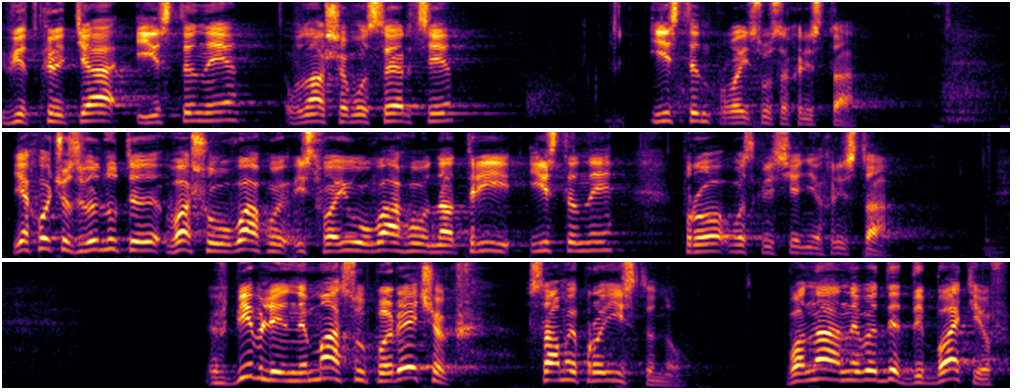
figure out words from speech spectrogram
відкриття істини в нашому серці, істин про Ісуса Христа? Я хочу звернути вашу увагу і свою увагу на три істини про Воскресіння Христа. В Біблії нема суперечок саме про істину. Вона не веде дебатів,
